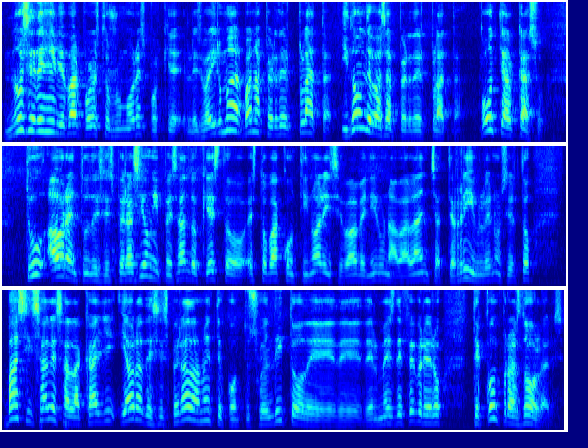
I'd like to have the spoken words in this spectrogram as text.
no se dejen llevar por estos rumores porque les va a ir mal, van a perder plata. ¿Y dónde vas a perder plata? Ponte al caso. Tú ahora en tu desesperación y pensando que esto, esto va a continuar y se va a venir una avalancha terrible, ¿no es cierto? Vas y sales a la calle y ahora desesperadamente con tu sueldito de- de- del mes de febrero te compras dólares.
